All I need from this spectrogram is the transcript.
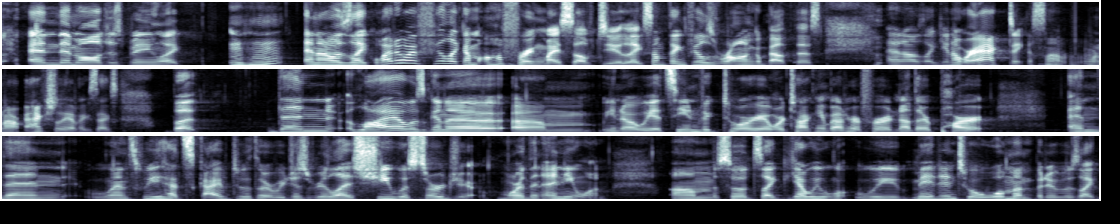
and them all just being like, mm-hmm. And I was like, why do I feel like I'm offering myself to you? Like something feels wrong about this. And I was like, you know, we're acting. It's not, we're not actually having sex. But then Laia was gonna, um, you know, we had seen Victoria and we're talking about her for another part. And then once we had Skyped with her, we just realized she was Sergio more than anyone. Um, so it's like, yeah, we we made it into a woman, but it was like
